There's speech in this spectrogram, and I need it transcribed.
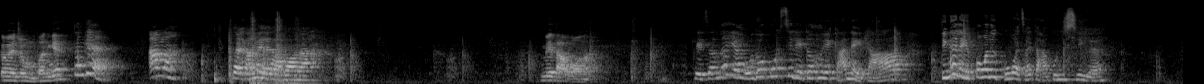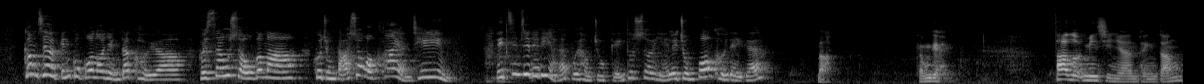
今日仲唔瞓嘅？Duncan，啱啦，就係等你嘅答案啦。咩答案啊？其實咧有好多官司你都可以揀嚟打，點解你要幫嗰啲古惑仔打官司嘅？咁唔知有警局講我認得佢啊，佢收數噶嘛，佢仲打傷我 client 添。你知唔知呢啲人喺背後做幾多衰嘢？你仲幫佢哋嘅？嗱，咁嘅法律面前人人平等，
